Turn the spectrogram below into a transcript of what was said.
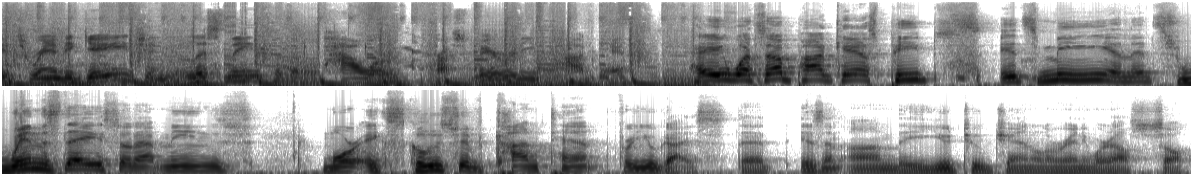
it's Randy Gage, and you're listening to the Power Prosperity Podcast. Hey, what's up, podcast peeps? It's me, and it's Wednesday, so that means more exclusive content for you guys that isn't on the YouTube channel or anywhere else. So,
